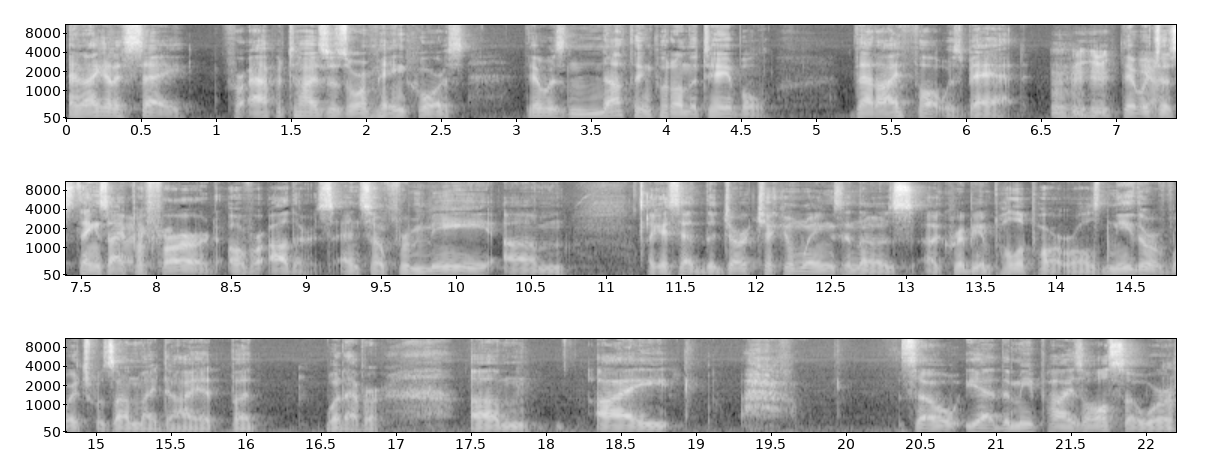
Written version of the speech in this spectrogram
and I got to say, for appetizers or main course, there was nothing put on the table that I thought was bad. Mm-hmm. There were Yeah, just things I, I would agree. preferred over others, and so for me. Um, like I said, the jerk chicken wings and those uh, Caribbean pull apart rolls, neither of which was on my diet, but whatever. Um, I so yeah, the meat pies also were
